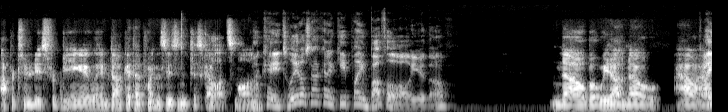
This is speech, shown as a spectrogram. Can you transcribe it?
opportunities for being a lame duck at that point in the season just got a lot smaller. Okay, Toledo's not going to keep playing Buffalo all year, though. No, but we don't know how healthy I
